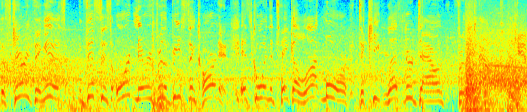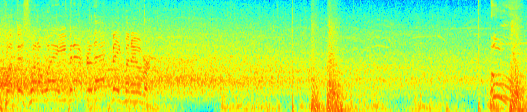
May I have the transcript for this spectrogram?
The scary thing is, this is ordinary for the Beast Incarnate. It's going to take a lot more to keep Lesnar down for the count. Can't put this one away even after that big maneuver. Ooh,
